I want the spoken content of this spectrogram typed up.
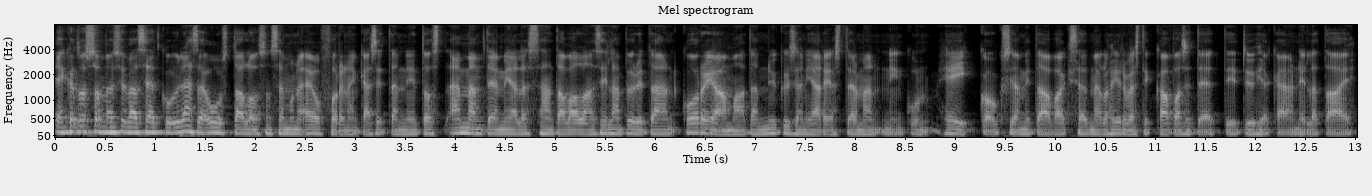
Ehkä tuossa on myös hyvä se, että kun yleensä uusi talous on semmoinen euforinen käsite, niin tuosta MMT-mielessähän tavallaan sillä pyritään korjaamaan tämän nykyisen järjestelmän niin kuin heikkouksia, mitä on vaikka se, että meillä on hirveästi kapasiteettia tyhjäkäynnillä tai –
